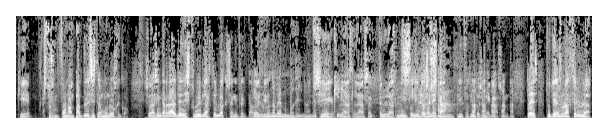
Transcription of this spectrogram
que estos forman parte del sistema inmunológico. Son las encargadas de destruir las células que se han infectado. Tiene un nombre muy moderno, ¿eh? sí, las, las, linfocitos NK. Linfocitos NK son. Entonces, tú tienes una célula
